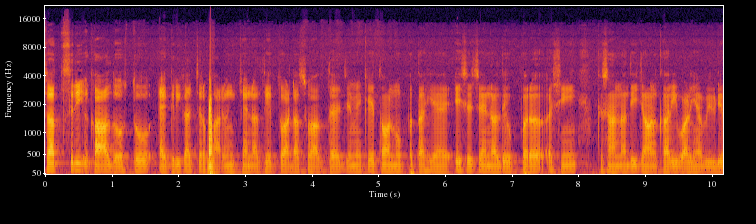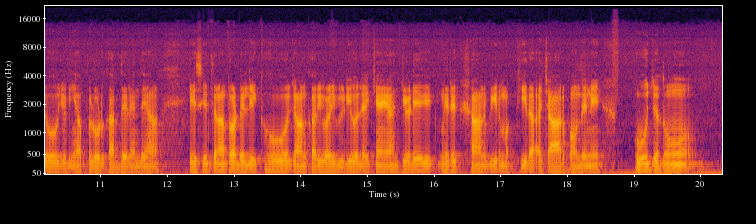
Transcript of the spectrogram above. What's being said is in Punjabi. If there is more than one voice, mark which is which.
Speaker 1: ਸਤਿ ਸ੍ਰੀ ਅਕਾਲ ਦੋਸਤੋ, ਐਗਰੀਕਲਚਰ ਫਾਰਮਿੰਗ ਚੈਨਲ 'ਤੇ ਤੁਹਾਡਾ ਸਵਾਗਤ ਹੈ। ਜਿਵੇਂ ਕਿ ਤੁਹਾਨੂੰ ਪਤਾ ਹੀ ਹੈ, ਇਸ ਚੈਨਲ ਦੇ ਉੱਪਰ ਅਸੀਂ ਕਿਸਾਨਾਂ ਦੀ ਜਾਣਕਾਰੀ ਵਾਲੀਆਂ ਵੀਡੀਓ ਜਿਹੜੀਆਂ ਅਪਲੋਡ ਕਰਦੇ ਰਹਿੰਦੇ ਹਾਂ। ਇਸੇ ਤਰ੍ਹਾਂ ਤੁਹਾਡੇ ਲਈ ਇੱਕ ਹੋਰ ਜਾਣਕਾਰੀ ਵਾਲੀ ਵੀਡੀਓ ਲੈ ਕੇ ਆਏ ਹਾਂ, ਜਿਹੜੇ ਮੇਰੇ ਕਿਸਾਨ ਵੀਰ ਮੱਕੀ ਦਾ ਅਚਾਰ ਪਾਉਂਦੇ ਨੇ। ਉਹ ਜਦੋਂ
